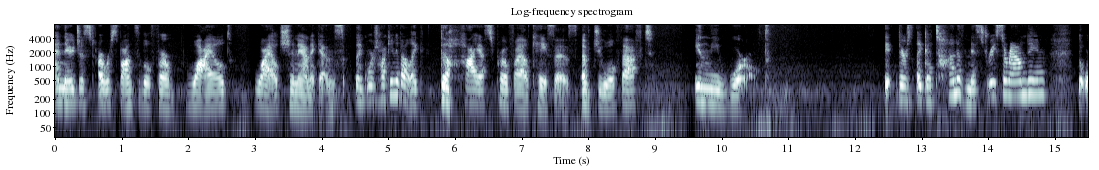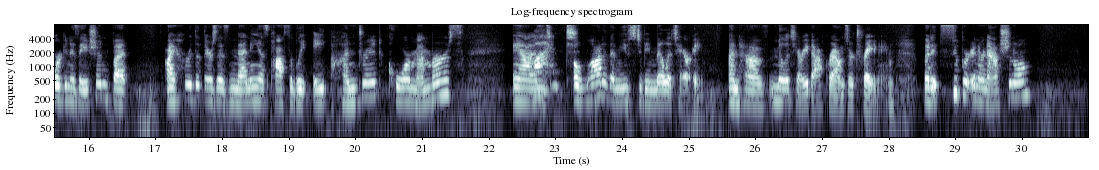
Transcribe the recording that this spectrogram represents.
and they just are responsible for wild wild shenanigans. Like we're talking about like the highest profile cases of jewel theft in the world. It, there's like a ton of mystery surrounding the organization, but I heard that there's as many as possibly 800 core members. And What? a lot of them used to be military and have military backgrounds or training, but it's super international.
